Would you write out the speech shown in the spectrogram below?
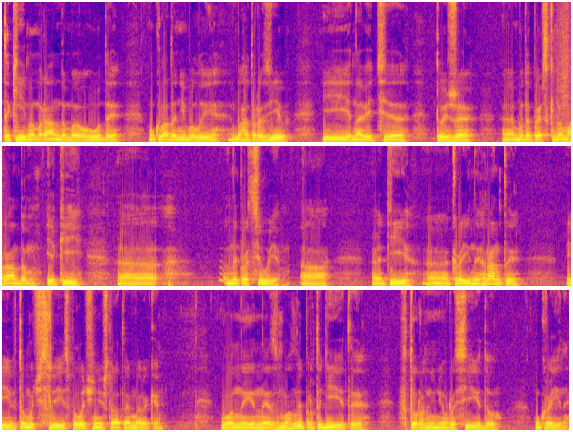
такі меморандуми, угоди укладені були багато разів, і навіть е, той же е, Будапештський меморандум, який е, не працює, а ті країни-гранти, і в тому числі і Сполучені Штати Америки, вони не змогли протидіяти вторгненню Росії до України.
